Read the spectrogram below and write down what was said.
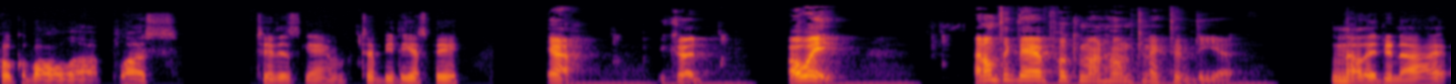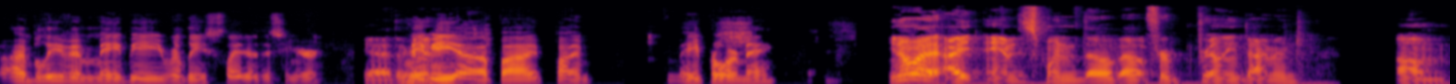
Pokeball uh, Plus to this game to BDSP. yeah, you could. Oh wait, I don't think they have Pokemon Home connectivity yet. No, they do not. I, I believe it may be released later this year. Yeah, they're gonna- Maybe uh, by by April or May. You know what I am disappointed though about for Brilliant Diamond? Um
